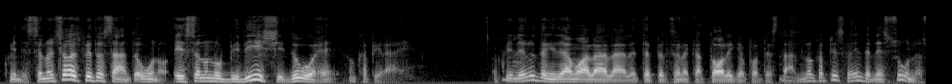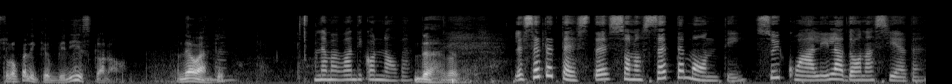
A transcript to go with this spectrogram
Quindi se non c'è lo Spirito Santo, uno, e se non ubbidisci, due, non capirai. Quindi è inutile che andiamo alla- alla- all'interpretazione cattolica e protestante. Non capiscono niente nessuno, solo quelli che obbediscono. Andiamo avanti? Andiamo avanti con nove. Le sette teste sono sette monti sui quali la donna siede.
